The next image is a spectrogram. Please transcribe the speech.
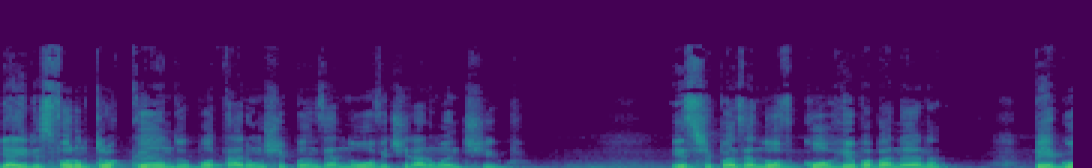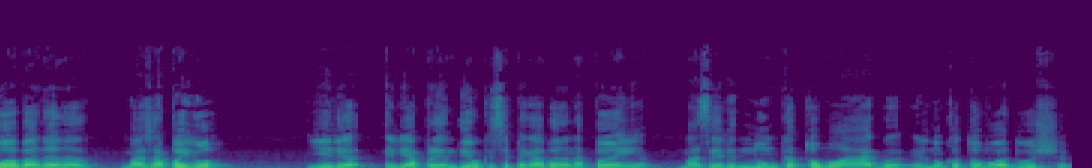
E aí eles foram trocando, botaram um chimpanzé novo e tiraram um antigo. Esse chimpanzé novo correu para a banana, pegou a banana, mas apanhou. E ele, ele aprendeu que se pegar a banana, apanha. Mas ele nunca tomou água, ele nunca tomou a ducha.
